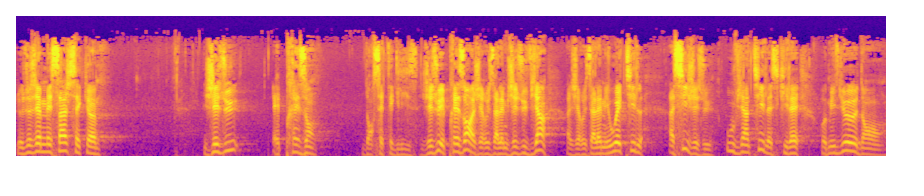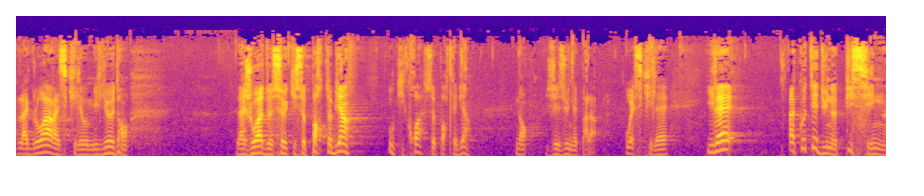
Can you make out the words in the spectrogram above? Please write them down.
Le deuxième message, c'est que Jésus est présent dans cette église. Jésus est présent à Jérusalem. Jésus vient à Jérusalem. Et où est-il assis, Jésus Où vient-il? Est-ce qu'il est au milieu dans la gloire? Est-ce qu'il est au milieu dans la joie de ceux qui se portent bien ou qui croient se porter bien? Non, Jésus n'est pas là. Où est-ce qu'il est? Il est à côté d'une piscine.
